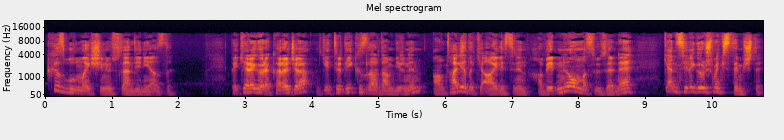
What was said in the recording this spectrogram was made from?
kız bulma işini üstlendiğini yazdı. Peker'e göre Karaca getirdiği kızlardan birinin Antalya'daki ailesinin haberinin olması üzerine kendisiyle görüşmek istemişti.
